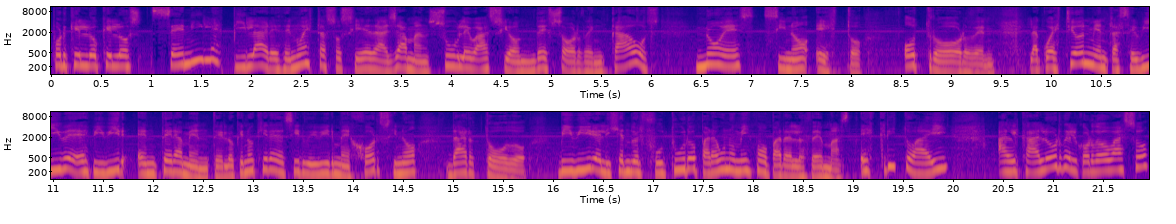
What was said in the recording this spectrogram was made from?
porque lo que los seniles pilares de nuestra sociedad llaman sublevación, desorden, caos, no es sino esto, otro orden. La cuestión mientras se vive es vivir enteramente, lo que no quiere decir vivir mejor, sino dar todo, vivir eligiendo el futuro para uno mismo o para los demás. Escrito ahí al calor del cordobazo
